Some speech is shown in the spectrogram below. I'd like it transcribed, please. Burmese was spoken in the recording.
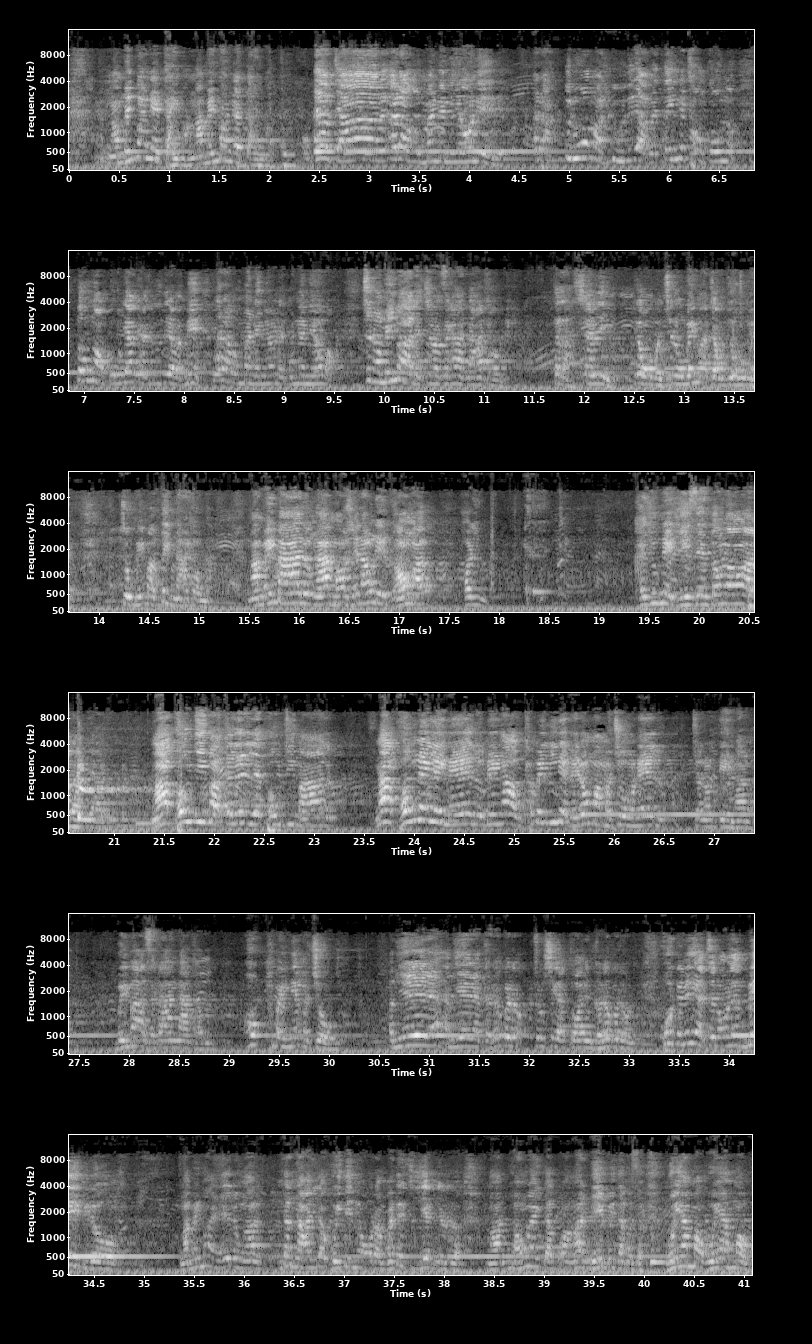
မင်းမနဲ့တိုင်ပါငါမင်းမနဲ့တိုင်ပါအဲ့ကြာအဲ့ဒါကိုမနေမျောနေတယ်အဲ့ဒါသူတို့ကမှလှူသေးရပဲသိန်းတစ်ထောင်ကုန်တော့3000ကုန်ရခံလှူသေးရပဲမင်းအဲ့ဒါကိုမနေမျောနေမနေမျောပါကျွန်တော်မိမလည်းကျွန်တော်စကားနားထောင်တယ် တလားရှမ်းလေးပြောအောင်ကျွန်တော်မိမအကြောင်းပြောမယ်ကျုံမိမသိနားထောင်တာငါမိမလို့ငါမောင်ရှင်တော်လေးခေါင်းကဟောဒီခရုနဲ့ရေစင်သုံးလောင်းလာတာပြငါဖုန်းကြီးမှာတလေးလေးဖုန်းကြီးမှာလို့ငါဖုန်းနေလိုက်မယ်လို့မင်းငါ့ကိုခမင်းကြီးနဲ့ဘယ်တော့မှမကြုံနဲ့လို့ကျွန်တော်တင်ထားတာမိမစကားနားထောင်ဟုတ်ခမင်းနဲ့မကြုံအမြဲတမ်းအမြဲတမ်းကတော့ကတော့ကျုပ်ရှိကသွားရင်ကတော့ကတော့ဟိုတနေ့ကကျွန်တော်လည်းမေ့ပြီးတော့ငါမိမရဲ့တော့ငါနှစ်နာရီလောက်ဝေးတင်တော့မတက်ကြီးရက်နေလို့ငါနောင်းလိုက်တာကွာငါနေပေးတာမဆိုဝင်ရမဝင်ရမောက်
